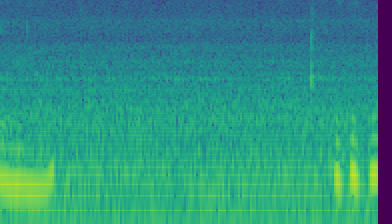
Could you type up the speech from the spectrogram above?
Oh yeah. Mm-hmm.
